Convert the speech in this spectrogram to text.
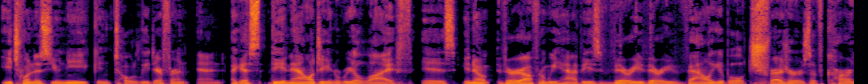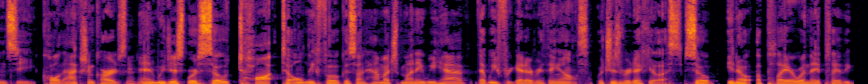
each one is unique and totally different. And I guess the analogy in real life is, you know, very often we have these very, very valuable treasures of currency called action cards. Mm-hmm. And we just, we're so taught to only focus on how much money we have that we forget everything else, which is ridiculous. So, you know, a player, when they play the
